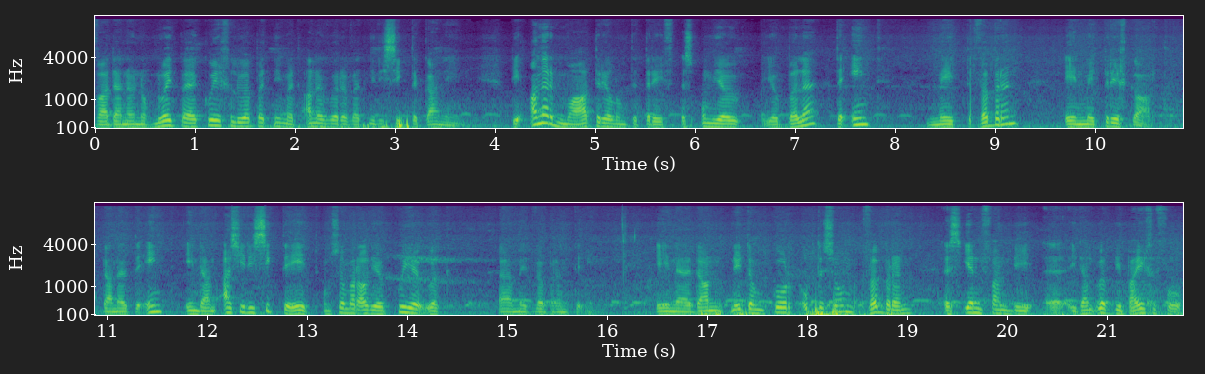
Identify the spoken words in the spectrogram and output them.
wat dan nou nog nooit by 'n koei geloop het nie met ander woorde wat nie die siekte kan hê nie. Die ander maatreel om te tref is om jou jou bulle te ent met Wibrin en met Trigard dan nou te ent en dan as jy die siekte het om sommer al jou koeie ook uh, met Wibrin te ent. En uh, dan net om kort op te som, Wibrin is een van die uh, dan ook die bygevolg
